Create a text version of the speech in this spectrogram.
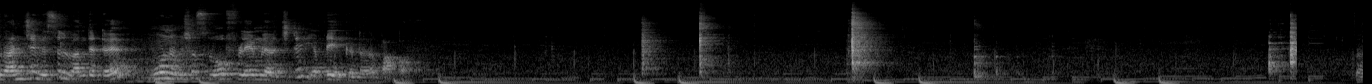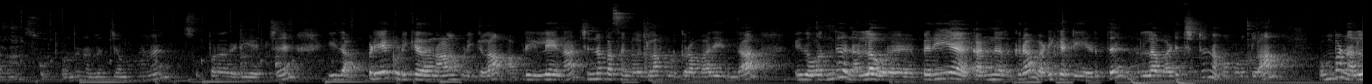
ஒரு அஞ்சு விசில் வந்துட்டு மூணு நிமிஷம் ஸ்லோ ஃப்ளேமில் வச்சுட்டு எப்படி இருக்குன்றத பார்ப்போம். சூப் வந்து நல்லா ஜம்முன்னு சூப்பராக ரெடி ஆயிடுச்சு. இது அப்படியே குடிக்கிறதுனாலும் குடிக்கலாம். அப்படி இல்லைன்னா சின்ன பசங்களுக்கெல்லாம் கொடுக்குற மாதிரி இருந்தால் இது வந்து நல்ல ஒரு பெரிய கண் இருக்கிற வடிகட்டி எடுத்து நல்லா வடிச்சிட்டு நம்ம கொடுக்கலாம். ரொம்ப நல்ல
